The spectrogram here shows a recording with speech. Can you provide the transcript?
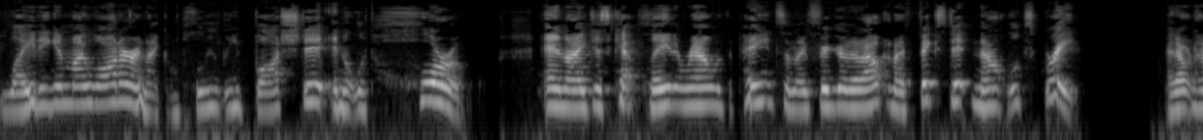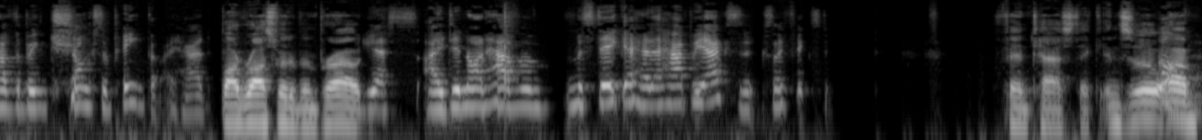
lighting in my water and I completely botched it and it looked horrible. And I just kept playing around with the paints and I figured it out and I fixed it and now it looks great. I don't have the big chunks of paint that I had. Bob Ross would have been proud. Yes, I did not have a mistake. I had a happy accident because I fixed it. Fantastic. And so, Oh, um,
